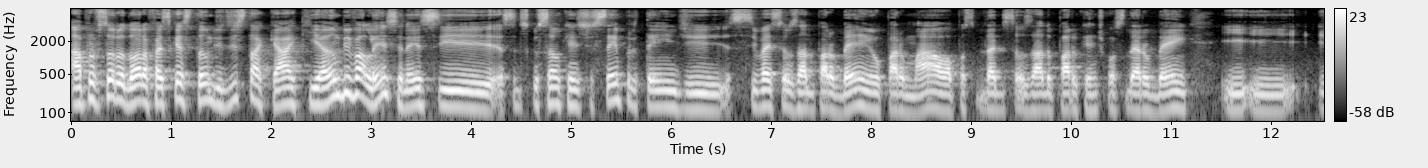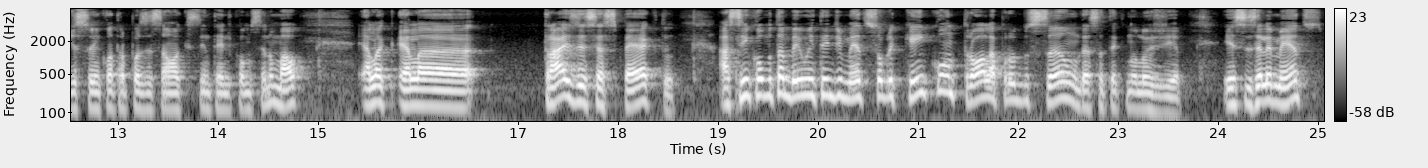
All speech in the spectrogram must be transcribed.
A professora Dora faz questão de destacar que a ambivalência, né, esse, essa discussão que a gente sempre tem de se vai ser usado para o bem ou para o mal, a possibilidade de ser usado para o que a gente considera o bem e, e isso em contraposição ao que se entende como sendo mal, ela, ela traz esse aspecto, assim como também o entendimento sobre quem controla a produção dessa tecnologia. Esses elementos,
